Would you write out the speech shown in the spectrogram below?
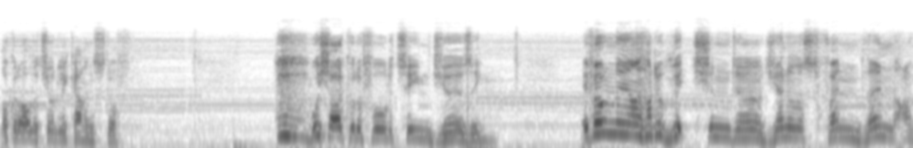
Look at all the Chudley Cannon stuff. Wish I could afford a team jersey. If only I had a rich and uh, generous friend, then I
